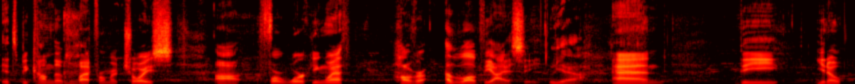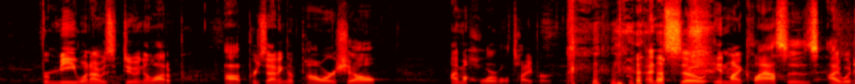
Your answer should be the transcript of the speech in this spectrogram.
it's become the platform of choice uh, for working with. However, I love the ISE. Yeah. And the you know, for me when I was doing a lot of uh, presenting of PowerShell, I'm a horrible typer. and so in my classes, I would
